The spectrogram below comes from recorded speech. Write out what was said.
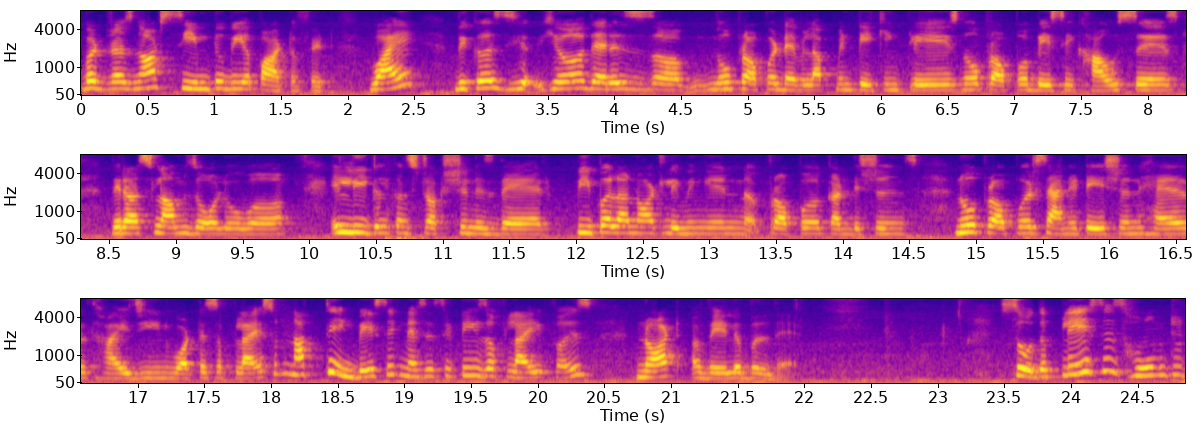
but does not seem to be a part of it. Why? because here there is uh, no proper development taking place no proper basic houses there are slums all over illegal construction is there people are not living in proper conditions no proper sanitation health hygiene water supply so nothing basic necessities of life is not available there so the place is home to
